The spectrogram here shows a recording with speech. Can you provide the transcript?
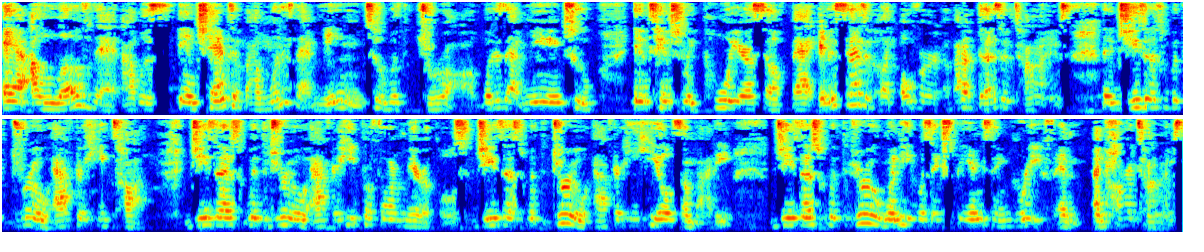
And I love that. I was enchanted by what does that mean to withdraw? What does that mean to intentionally pull yourself back? And it says it like over about a dozen times that Jesus withdrew after he taught. Jesus withdrew after he performed miracles. Jesus withdrew after he healed somebody. Jesus withdrew when he was experiencing grief and, and hard times.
